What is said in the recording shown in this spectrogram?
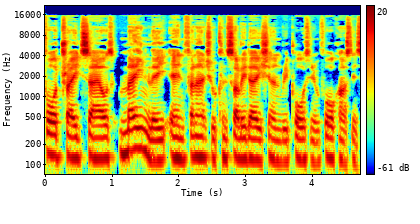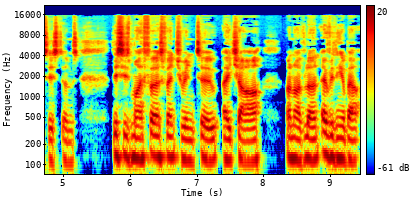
four trade sales, mainly in financial consolidation, reporting, and forecasting systems this is my first venture into HR, and I've learned everything about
